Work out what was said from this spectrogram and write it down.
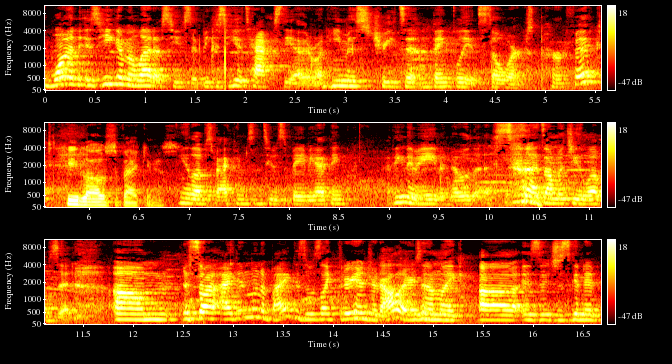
one, is he gonna let us use it? Because he attacks the other one. He mistreats it and thankfully it still works perfect. He loves vacuums. He loves vacuums since he was a baby. I think I think they may even know this. That's how much he loves it. Um, so I, I didn't want to buy it because it was like three hundred dollars, and I'm like, uh, is it just gonna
